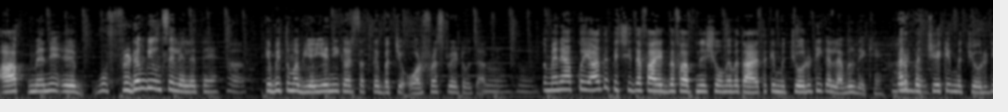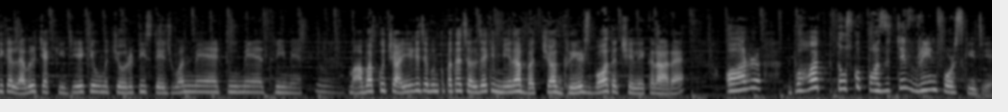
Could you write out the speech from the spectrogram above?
आप मैंने वो फ्रीडम भी उनसे ले लेते हैं। हाँ। कि भाई तुम अब ये ये नहीं कर सकते बच्चे और फ्रस्ट्रेट हो जाते हैं। हम्म, हम्म। तो मैंने आपको याद है पिछली दफ़ा एक दफ़ा अपने शो में बताया था कि मेच्योरिटी का लेवल देखें। हर बच्चे के मेच्योरिटी का लेवल चेक कीजिए कि वो मेच्योरिटी स्टेज वन में है टू में है थ्री में है। हम्म। माँ बाप को चाहिए कि जब उनको पता चल जाए कि मेरा बच्चा ग्रेड्स बहुत अच्छे लेकर आ रहा है और बहुत तो उसको पॉजिटिव री कीजिए।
